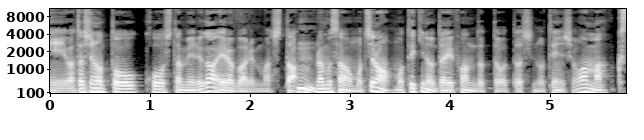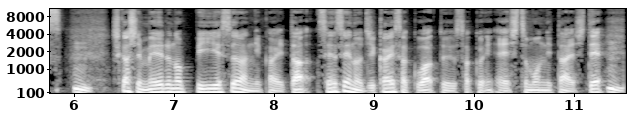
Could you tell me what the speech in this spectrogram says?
えー、私の投稿したメールが選ばれました。うん、ラムさんはもちろん、モテキの大ファンだった私のテンションはマックス。うん、しかしメールの PS 欄に書いた、先生の次回作はという作品、えー、質問に対して、うん、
